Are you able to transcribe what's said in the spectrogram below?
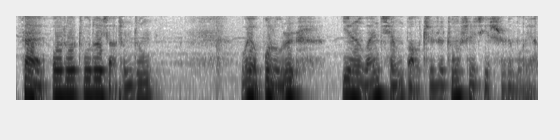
在欧洲诸多小城中，唯有布鲁日依然顽强保持着中世纪时的模样。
